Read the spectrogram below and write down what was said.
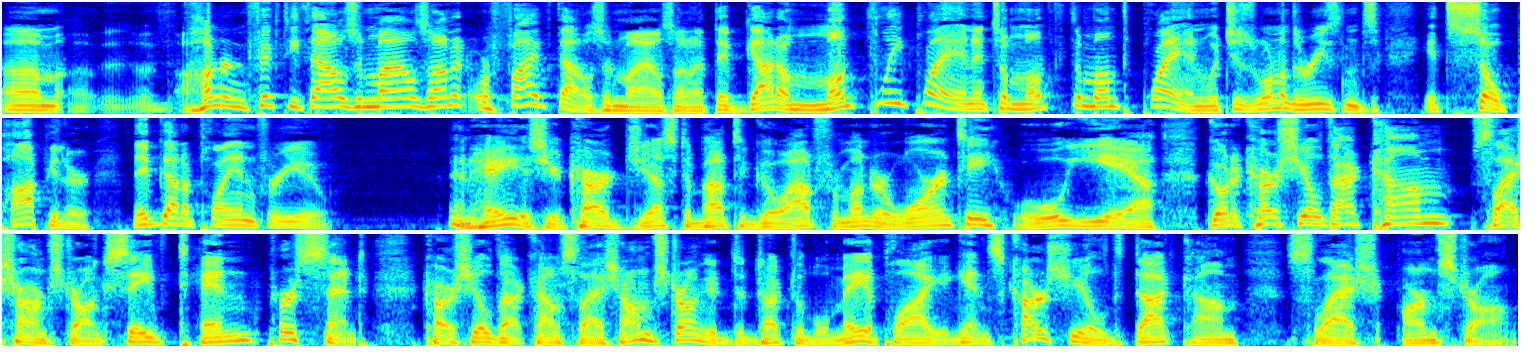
um, 150,000 miles on it or 5,000 miles on it. They've got a monthly plan. It's a month to month plan, which is one of the reasons it's so popular. They've got a plan for you. And hey, is your car just about to go out from under warranty? Oh yeah. Go to carshield.com slash Armstrong. Save 10%. Carshield.com slash Armstrong. A deductible may apply. Again, it's carshield.com slash Armstrong.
